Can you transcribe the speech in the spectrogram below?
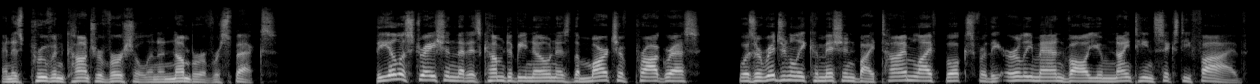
and has proven controversial in a number of respects. The illustration that has come to be known as the March of Progress was originally commissioned by Time Life Books for the Early Man Volume 1965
